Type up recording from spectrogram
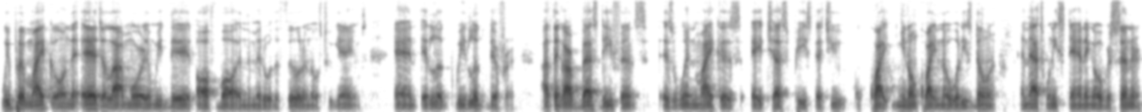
we put Michael on the edge a lot more than we did off ball in the middle of the field in those two games, and it looked we looked different. I think our best defense is when Micah's a chess piece that you quite you don't quite know what he's doing. And that's when he's standing over center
